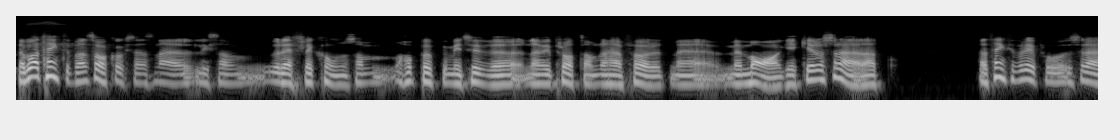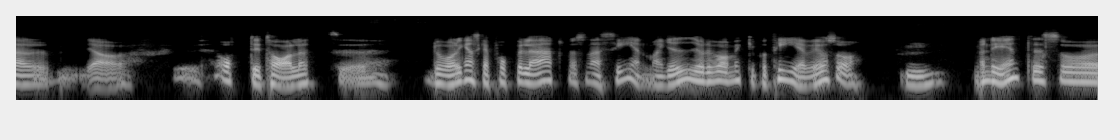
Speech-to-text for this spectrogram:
Jag bara tänkte på en sak också, en sån här liksom reflektion som hoppade upp i mitt huvud när vi pratade om det här förut med, med magiker och sådär. Att jag tänkte på det på sådär, ja, 80-talet. eh, Då var det ganska populärt med sån här scenmagi och det var mycket på tv och så. Mm. Men det är inte så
